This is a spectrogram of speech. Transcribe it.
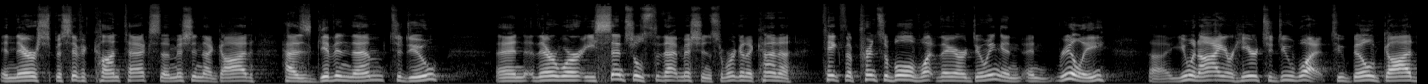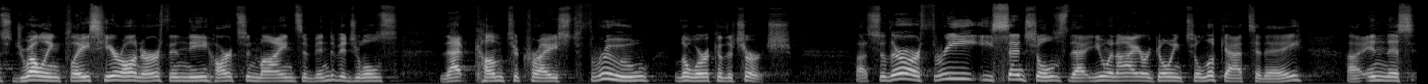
in their specific context, a mission that God has given them to do. And there were essentials to that mission. So we're going to kind of take the principle of what they are doing and, and really. Uh, you and I are here to do what? To build God's dwelling place here on earth in the hearts and minds of individuals that come to Christ through the work of the church. Uh, so there are three essentials that you and I are going to look at today uh, in this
